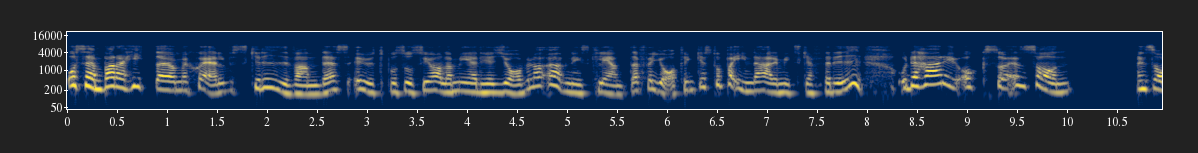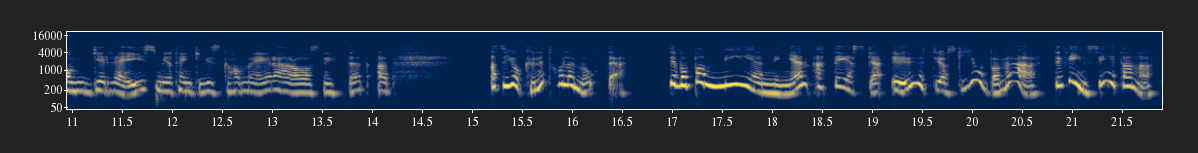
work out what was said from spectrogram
Och sen bara hittar jag mig själv skrivandes ut på sociala medier. Jag vill ha övningsklienter för jag tänker stoppa in det här i mitt skafferi. Och det här är ju också en sån, en sån grej som jag tänker vi ska ha med i det här avsnittet. Att, alltså jag kunde inte hålla emot det. Det var bara meningen att det ska ut. Jag ska jobba med det här. Det finns inget annat.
